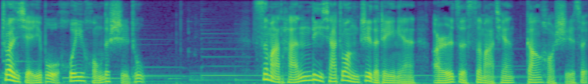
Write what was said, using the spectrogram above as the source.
撰写一部恢宏的史著。司马谈立下壮志的这一年，儿子司马迁刚好十岁。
